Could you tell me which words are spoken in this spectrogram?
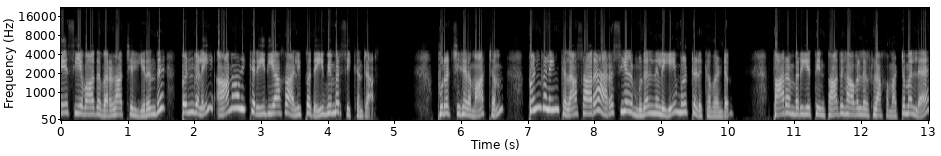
தேசியவாத வரலாற்றில் இருந்து பெண்களை ஆணாதிக்க ரீதியாக அளிப்பதை விமர்சிக்கின்றார். புரட்சிகர மாற்றம் பெண்களின் கலாசார அரசியல் முதல்நிலையை மீட்டெடுக்க வேண்டும். பாரம்பரியத்தின் பாதுகாவலர்களாக மட்டுமல்ல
